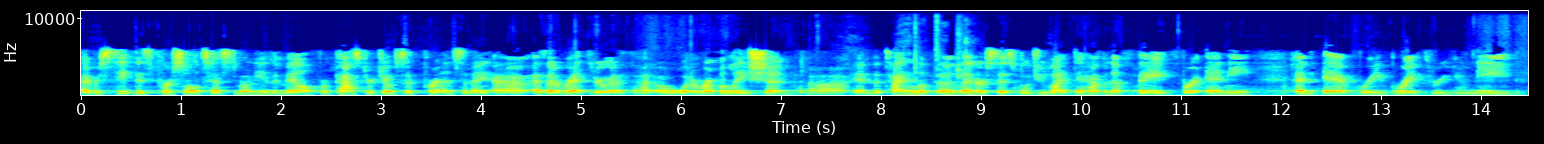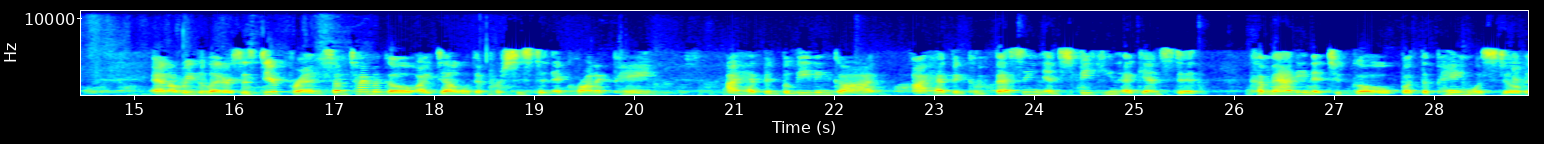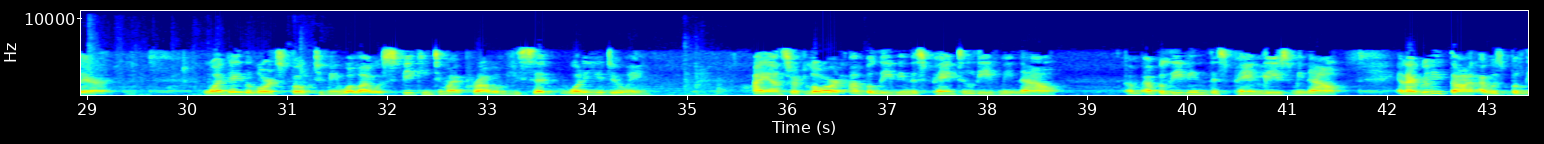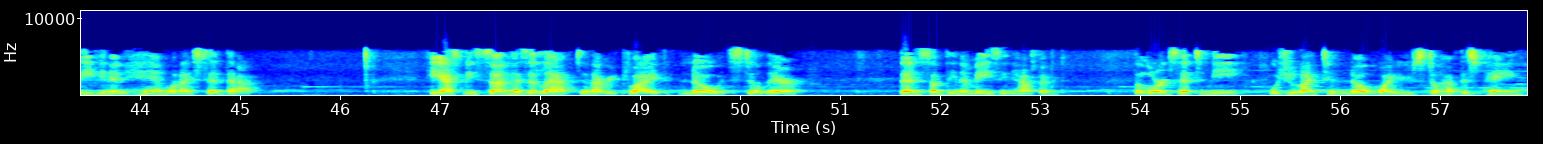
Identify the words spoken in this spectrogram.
I received this personal testimony in the mail from Pastor Joseph Prince, and I, uh, as I read through it, I thought, "Oh, what a revelation!" Uh, and the title of the letter says, "Would you like to have enough faith for any and every breakthrough you need?" And I'll read the letter. It says, "Dear friend, some time ago I dealt with a persistent and chronic pain. I had been believing God. I had been confessing and speaking against it, commanding it to go, but the pain was still there." One day the Lord spoke to me while I was speaking to my problem. He said, What are you doing? I answered, Lord, I'm believing this pain to leave me now. I'm, I'm believing this pain leaves me now. And I really thought I was believing in Him when I said that. He asked me, Son, has it left? And I replied, No, it's still there. Then something amazing happened. The Lord said to me, Would you like to know why you still have this pain?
